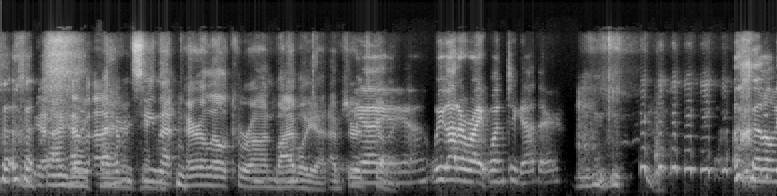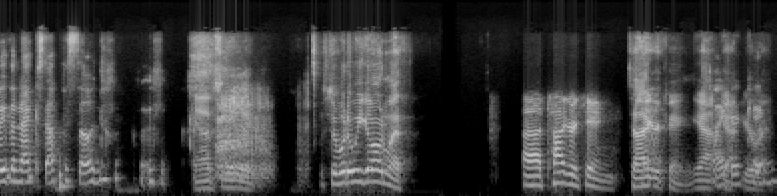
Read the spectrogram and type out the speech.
yeah, I haven't I haven't seen that parallel Quran Bible yet. I'm sure yeah, it's coming. Yeah, yeah. We gotta write one together. It'll be the next episode. Absolutely. So what are we going with? Uh Tiger King. Tiger yeah. King. Yeah, Tiger yeah, you're King. right.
